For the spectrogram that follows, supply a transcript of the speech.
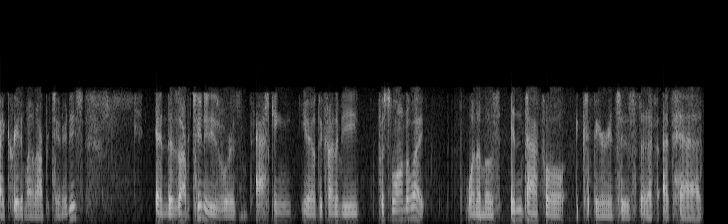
I created my own opportunities. And those opportunities were asking, you know, to kind of be pushed along the way. One of the most impactful experiences that I've, I've had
